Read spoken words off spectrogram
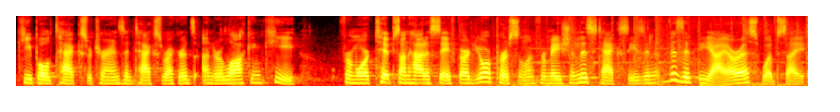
Keep old tax returns and tax records under lock and key. For more tips on how to safeguard your personal information this tax season, visit the IRS website.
